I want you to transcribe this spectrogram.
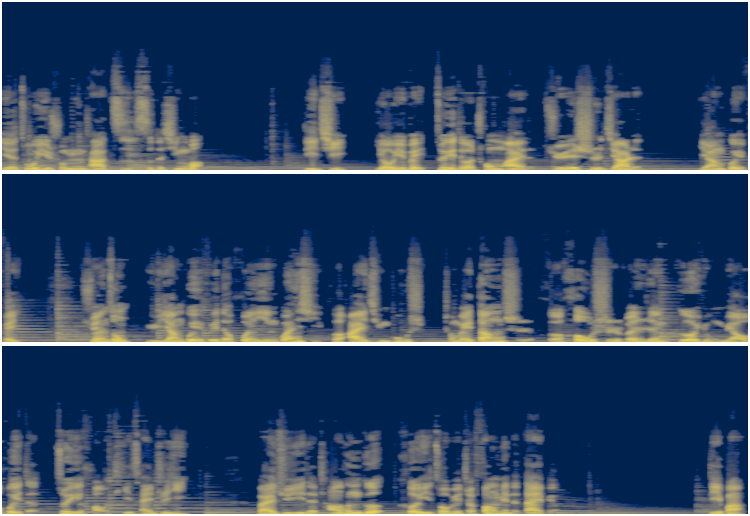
也足以说明他子嗣的兴旺。第七，有一位最得宠爱的绝世佳人杨贵妃。玄宗与杨贵妃的婚姻关系和爱情故事，成为当时和后世文人歌咏描绘的最好题材之一。白居易的《长恨歌》可以作为这方面的代表。第八，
